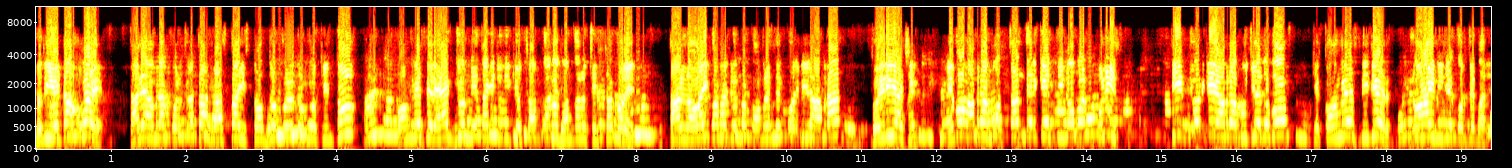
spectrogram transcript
যদি এটা হয়, তাহলে আমরা কলকাতার রাস্তা স্তব্ধ করে দেবো, কিন্তু কংগ্রেসের একজন নেতাকে যদি কেউ চমকানো, ধমকানোর চেষ্টা করে, তার লড়াই করার জন্য কংগ্রেসের কর্মীরা আমরা তৈরি আছি। এবং আমরা মস্তানদেরকে তৃণমূল পুলিশ তিনজনকেই আমরা বুঝিয়ে দেবো যে কংগ্রেস নিজের লড়াই নিজে করতে পারে।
